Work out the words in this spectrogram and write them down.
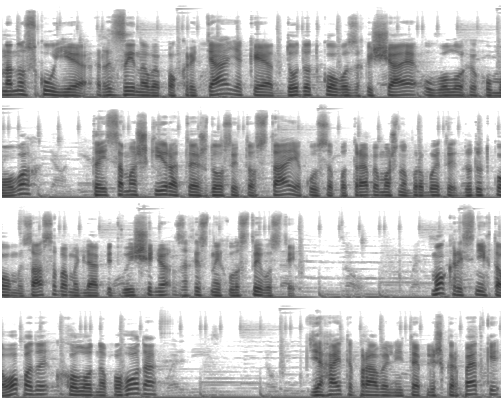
на носку є резинове покриття, яке додатково захищає у вологих умовах. Та й сама шкіра теж досить товста, яку за потреби можна обробити додатковими засобами для підвищення захисних властивостей. Мокрий сніг та опади, холодна погода. Вдягайте правильні теплі шкарпетки,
